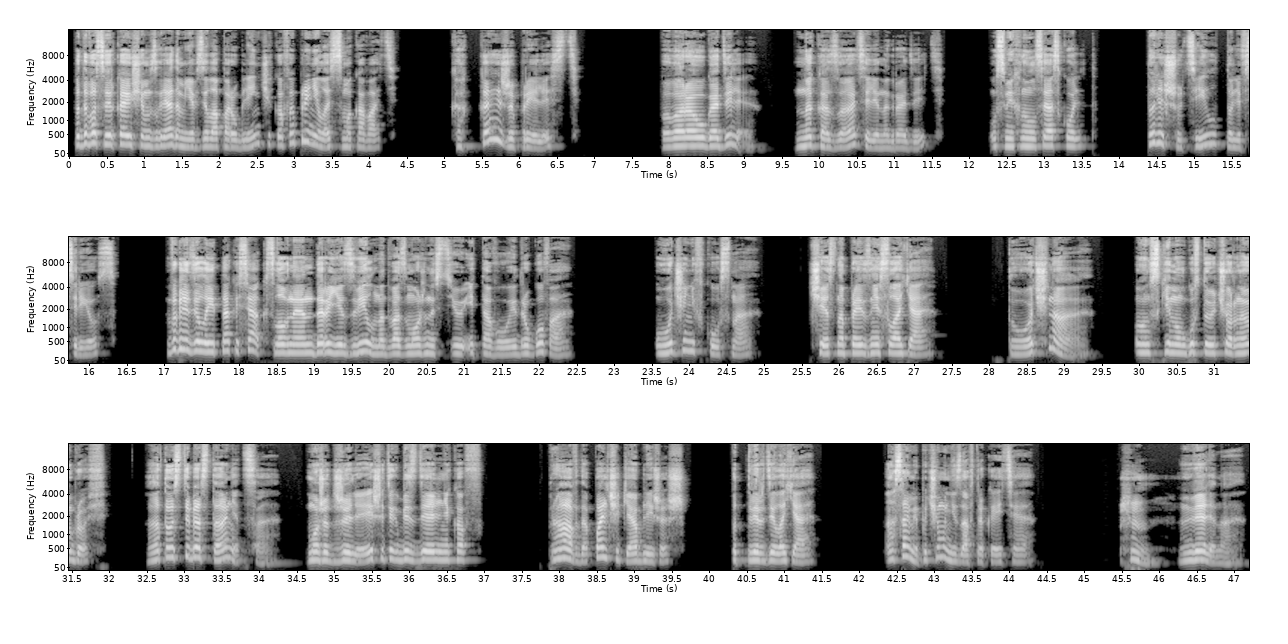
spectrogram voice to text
Под его сверкающим взглядом я взяла пару блинчиков и принялась смаковать. Какая же прелесть! Повара угодили? Наказать или наградить? Усмехнулся Аскольд. То ли шутил, то ли всерьез. Выглядело и так и сяк, словно Эндер язвил над возможностью и того, и другого. Очень вкусно, честно произнесла я. Точно? Он вскинул густую черную бровь. А то с тебя станется. Может, жалеешь этих бездельников? Правда, пальчики оближешь, подтвердила я. А сами почему не завтракаете? Хм, Велена.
